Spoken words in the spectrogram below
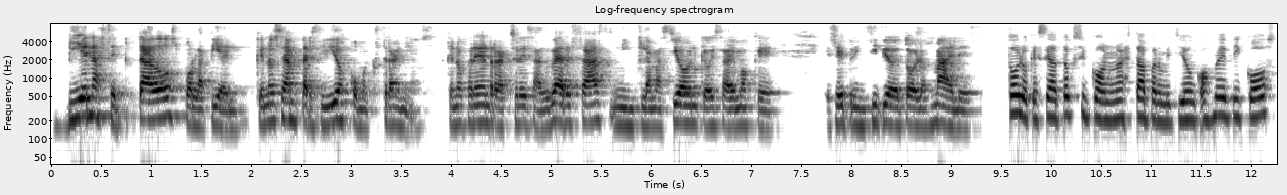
bien aceptados por la piel, que no sean percibidos como extraños, que no generen reacciones adversas ni inflamación, que hoy sabemos que es el principio de todos los males. Todo lo que sea tóxico no está permitido en cosméticos.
